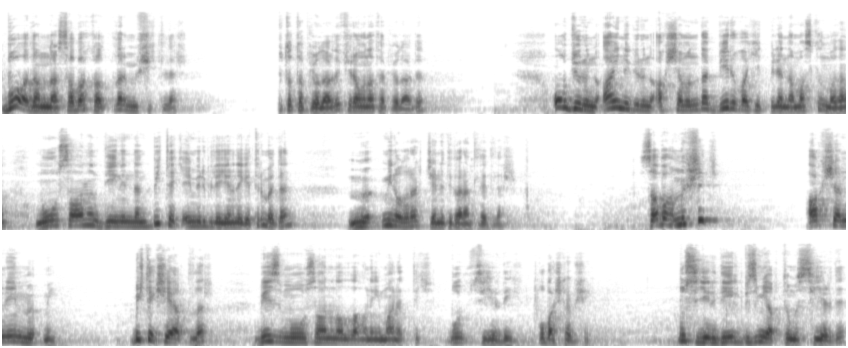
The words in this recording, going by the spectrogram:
Bu adamlar sabah kalktılar müşriktiler. Puta tapıyorlardı, Firavun'a tapıyorlardı. O günün, aynı günün akşamında bir vakit bile namaz kılmadan, Musa'nın dininden bir tek emir bile yerine getirmeden mümin olarak cenneti garantilediler. Sabah müşrik, akşamleyin mümin. Bir tek şey yaptılar. Biz Musa'nın Allah'ına iman ettik. Bu sihir değil, bu başka bir şey. Bu sihir değil, bizim yaptığımız sihirdi.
